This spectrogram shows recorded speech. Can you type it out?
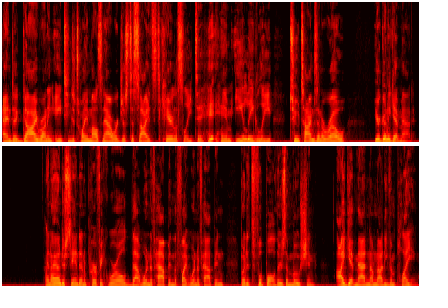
and a guy running 18 to 20 miles an hour just decides carelessly to hit him illegally two times in a row, you're going to get mad. And I understand in a perfect world that wouldn't have happened, the fight wouldn't have happened, but it's football, there's emotion. I get mad and I'm not even playing.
